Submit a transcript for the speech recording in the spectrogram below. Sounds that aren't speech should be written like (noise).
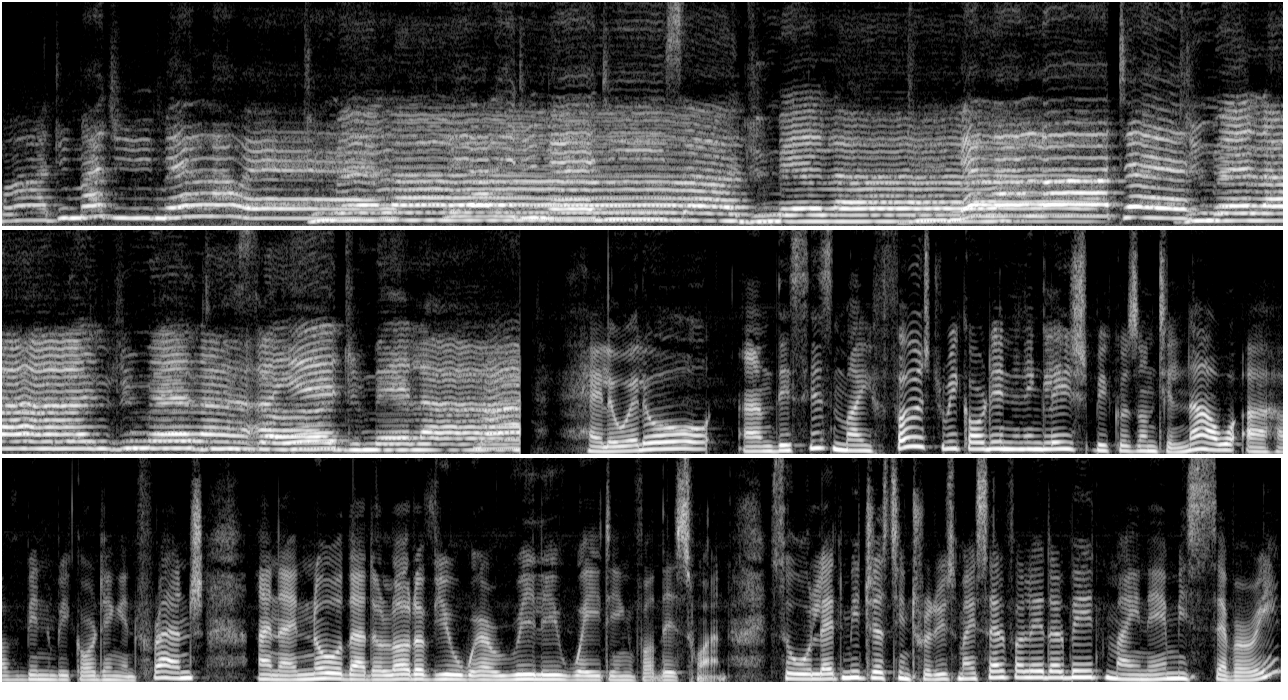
Madu madu melawe. Dumela. Meale dumedisa. Dumela. Dumela lote. Dumela. Dumela. Aye, Dumela. Hello, hello, and this is my first recording in English because until now I have been recording in French, and I know that a lot of you were really waiting for this one. So let me just introduce myself a little bit. My name is Severin,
